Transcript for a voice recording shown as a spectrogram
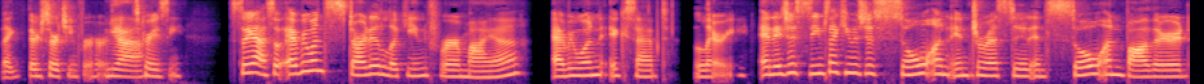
like they're searching for her. Yeah, it's crazy. So yeah, so everyone started looking for Maya. Everyone except Larry. And it just seems like he was just so uninterested and so unbothered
